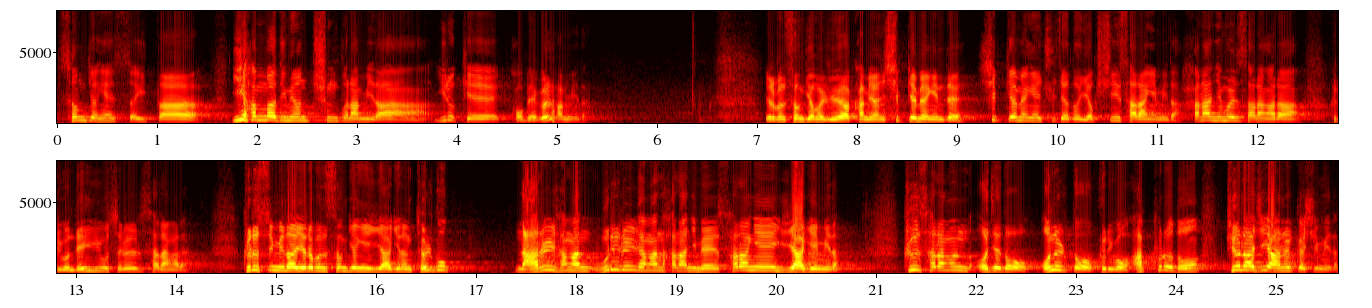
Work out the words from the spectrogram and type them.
성경에 써 있다. 이 한마디면 충분합니다. 이렇게 고백을 합니다. 여러분 성경을 요약하면 10계명인데 10계명의 주제도 역시 사랑입니다. 하나님을 사랑하라. 그리고 내 이웃을 사랑하라. 그렇습니다. 여러분 성경의 이야기는 결국 나를 향한 우리를 향한 하나님의 사랑의 이야기입니다. 그 사랑은 어제도 오늘도 그리고 앞으로도 변하지 않을 것입니다.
